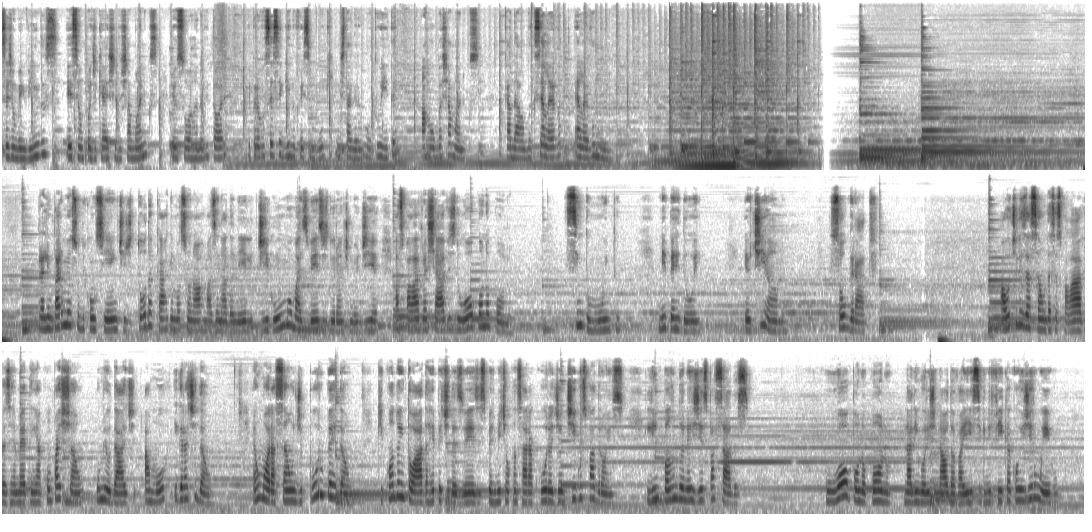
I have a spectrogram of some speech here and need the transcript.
Sejam bem-vindos. Esse é um podcast do Xamânicos. Eu sou a Hanna Vitória e para você seguir no Facebook, Instagram ou Twitter, Xamânicos. Cada alma que se eleva, eleva o mundo. Para limpar o meu subconsciente de toda a carga emocional armazenada nele, digo uma ou mais vezes durante o meu dia as palavras-chave do Ho Oponopono. Sinto muito, me perdoe, eu te amo, sou grato. A utilização dessas palavras remetem à compaixão, humildade, amor e gratidão. É uma oração de puro perdão que, quando entoada repetidas vezes, permite alcançar a cura de antigos padrões, limpando energias passadas. O Ho'oponopono, na língua original da Havaí, significa corrigir um erro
